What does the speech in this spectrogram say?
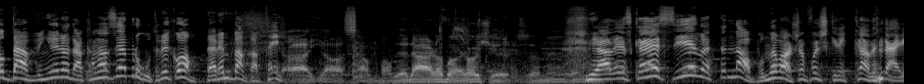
og dauinger, og da kan hun se blodtrykk òg. Det er en bagatell. Ja, ja, samme det. Det er da bare å kjøre seg ned. Ja. Ja, det skal jeg si. Vet du, Naboene var så forskrekka den der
